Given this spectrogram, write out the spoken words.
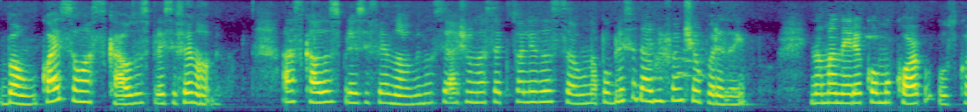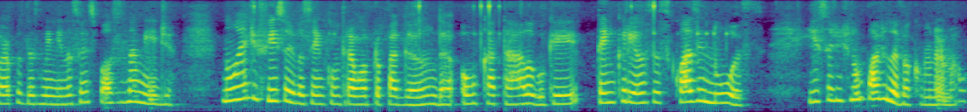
Bom, quais são as causas para esse fenômeno? As causas para esse fenômeno se acham na sexualização, na publicidade infantil, por exemplo, na maneira como corpo, os corpos das meninas são expostos na mídia. Não é difícil você encontrar uma propaganda ou um catálogo que tem crianças quase nuas. Isso a gente não pode levar como normal.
